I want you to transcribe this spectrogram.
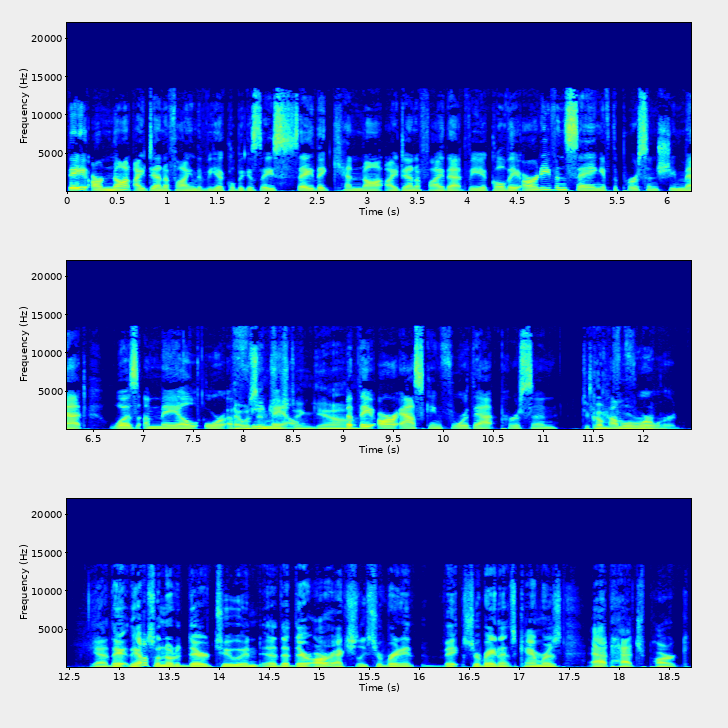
They are not identifying the vehicle because they say they cannot identify that vehicle. They aren't even saying if the person she met was a male or a That was female. interesting, yeah. But they are asking for that person to come, forward. Yeah, they they also noted there too, and uh, that there are actually surveillance surveillance cameras at Hatch Park,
